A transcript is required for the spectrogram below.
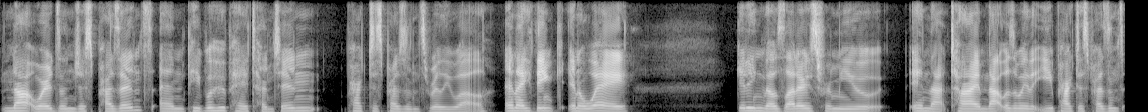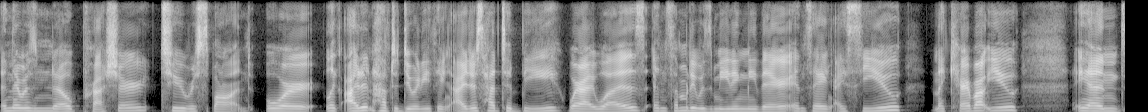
not words and just presence. And people who pay attention practice presence really well. And I think, in a way, getting those letters from you in that time, that was a way that you practiced presence. And there was no pressure to respond, or like I didn't have to do anything. I just had to be where I was. And somebody was meeting me there and saying, I see you and I care about you. And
